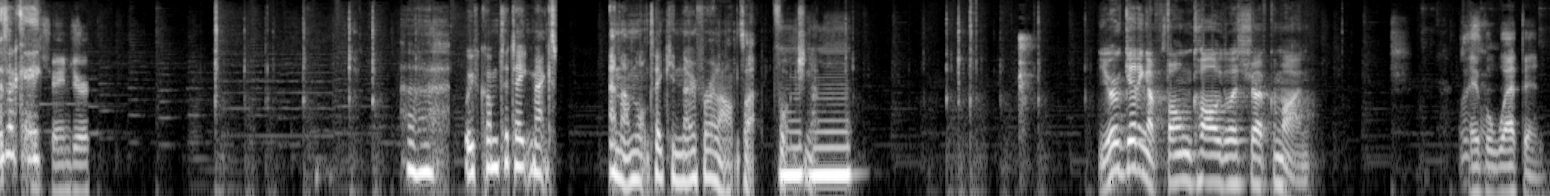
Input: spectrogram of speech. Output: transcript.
It's okay. Stranger. Uh, we've come to take Max, and I'm not taking no for an answer. Fortunate. Mm-hmm. You're getting a phone call, Glitch Trap. Come on. I have a Listen, weapon.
